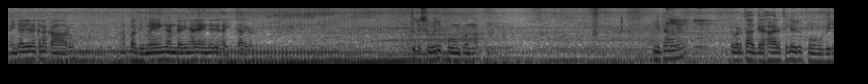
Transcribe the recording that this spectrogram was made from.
അതിന്റെ അടിയിൽ നിൽക്കുന്ന കാറും ആ പ്രതിമയും കണ്ടു കഴിഞ്ഞാൽ അതിന്റെ ഒരു ഹൈറ്റ് അറിയുള്ളൂ തൃശ്ശൂർ പൂങ്കുന്നം. ഇതാണ് ഇവിടുത്തെ അഗ്രഹാരത്തിലെ ഒരു കോവിൽ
